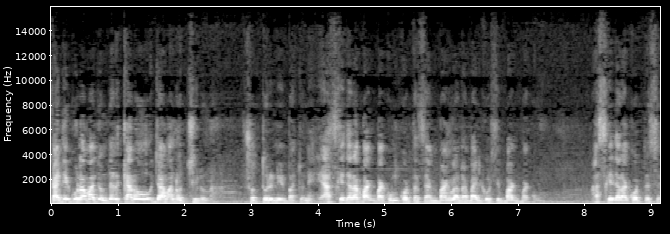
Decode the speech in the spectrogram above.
কাজে গুলাম আজমদের কারও জামানত ছিল না, সত্তরের নির্বাচনে। আজকে যারা বাক বাকুম করতেছে, আমি বাংলাটা বাইর করছি, বাক বাকুম। আজকে যারা করতেছে,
